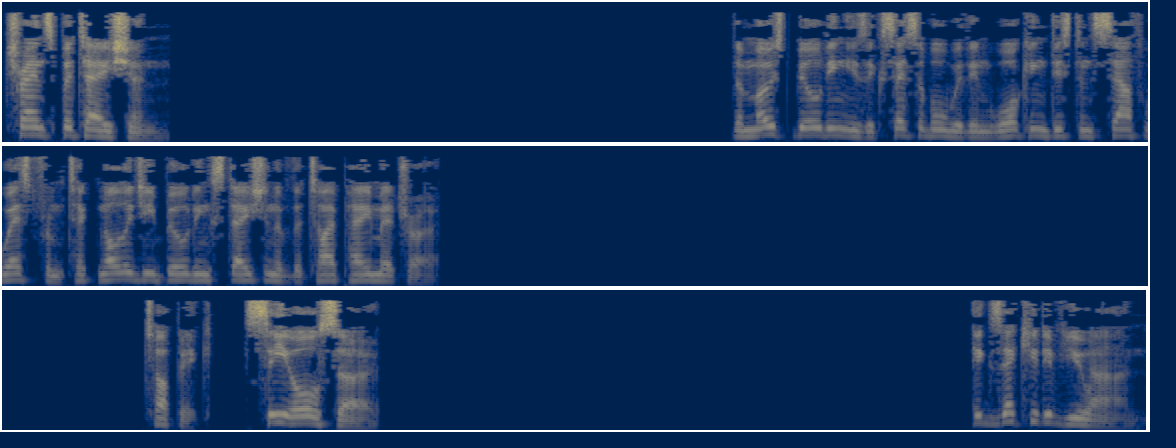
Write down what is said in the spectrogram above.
Transportation The MOST building is accessible within walking distance southwest from Technology Building Station of the Taipei Metro. See also. Executive Yuan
